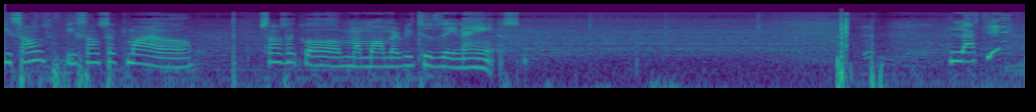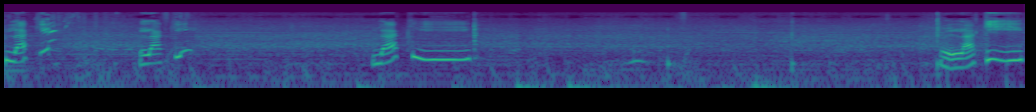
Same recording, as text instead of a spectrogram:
he sounds he sounds like my uh Sounds like uh, my mom every Tuesday nights. Lucky? Lucky? Lucky? Lucky? Lucky?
